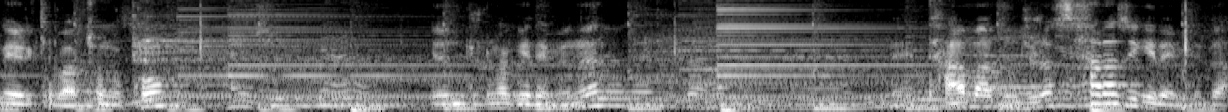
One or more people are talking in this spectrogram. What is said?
네, 이렇게 맞춰놓고 연주를 하게 되면은 네, 다 맞은 줄은 사라지게 됩니다.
